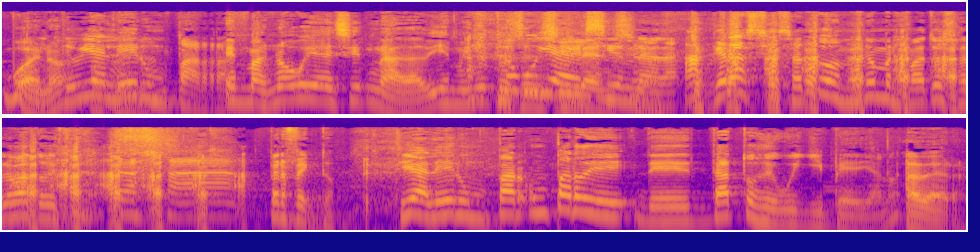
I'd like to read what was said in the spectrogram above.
Bueno. Te voy a leer un párrafo. Es más, no voy a decir nada. 10 minutos No voy en a silencio. decir nada. Gracias a todos. Mi nombre es Mateo Salvato. Perfecto. Te voy a leer un par, un par de, de datos de Wikipedia, ¿no? A ver.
